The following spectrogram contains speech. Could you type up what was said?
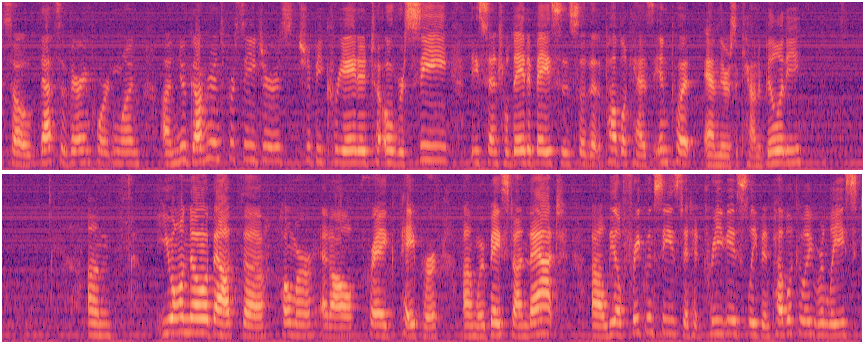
so that's a very important one. Uh, new governance procedures should be created to oversee these central databases so that the public has input and there's accountability. Um, you all know about the Homer et al. Craig paper, um, where based on that, uh, allele frequencies that had previously been publicly released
